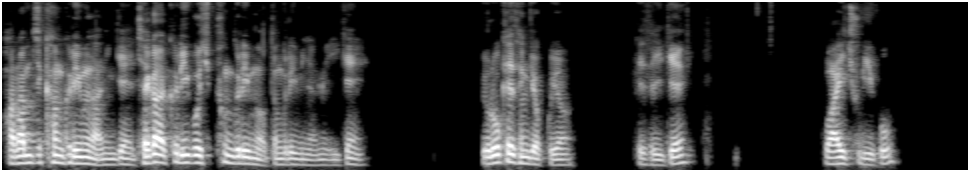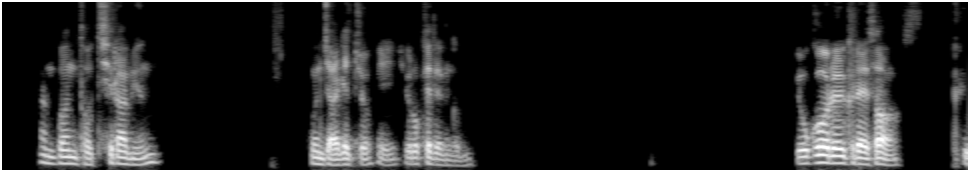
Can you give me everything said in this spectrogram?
바람직한 그림은 아닌 게 제가 그리고 싶은 그림은 어떤 그림이냐면 이게 요렇게 생겼고요. 그래서 이게 y축이고 한 번 더 칠하면 뭔지 알겠죠? 예, 요렇게 되는 겁니다. 요거를 그래서 그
